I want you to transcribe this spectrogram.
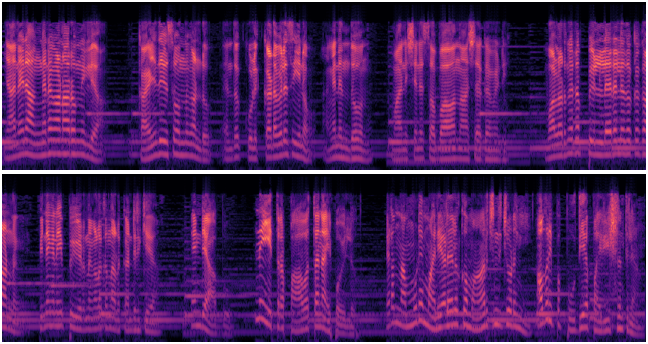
ഞാനതിനെ അങ്ങനെ കാണാറൊന്നുമില്ല. കഴിഞ്ഞ ദിവസം ഒന്ന് കണ്ടു. എന്തോ കുളിക്കടവിലെ സീനോ അങ്ങനെ എന്തോ ഒന്ന്. മനുഷ്യന്റെ സ്വഭാവം നാശാക്കാൻ വേണ്ടി. വളർന്നൊരു പിള്ളേരല്ലേ ഇതൊക്കെ കാണുന്നത്? പിന്നെ എങ്ങനെ ഈ പീഡനങ്ങളൊക്കെ നടക്കാണ്ടിരിക്കുക? എന്റെ അബു നീ ഇത്ര പാവത്താനായി പോയല്ലോ. എടാ നമ്മുടെ മലയാളികളൊക്കെ മാറി ചിന്തിച്ചു തുടങ്ങി. അവരിപ്പോ പുതിയ പരീക്ഷണത്തിലാണ്.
